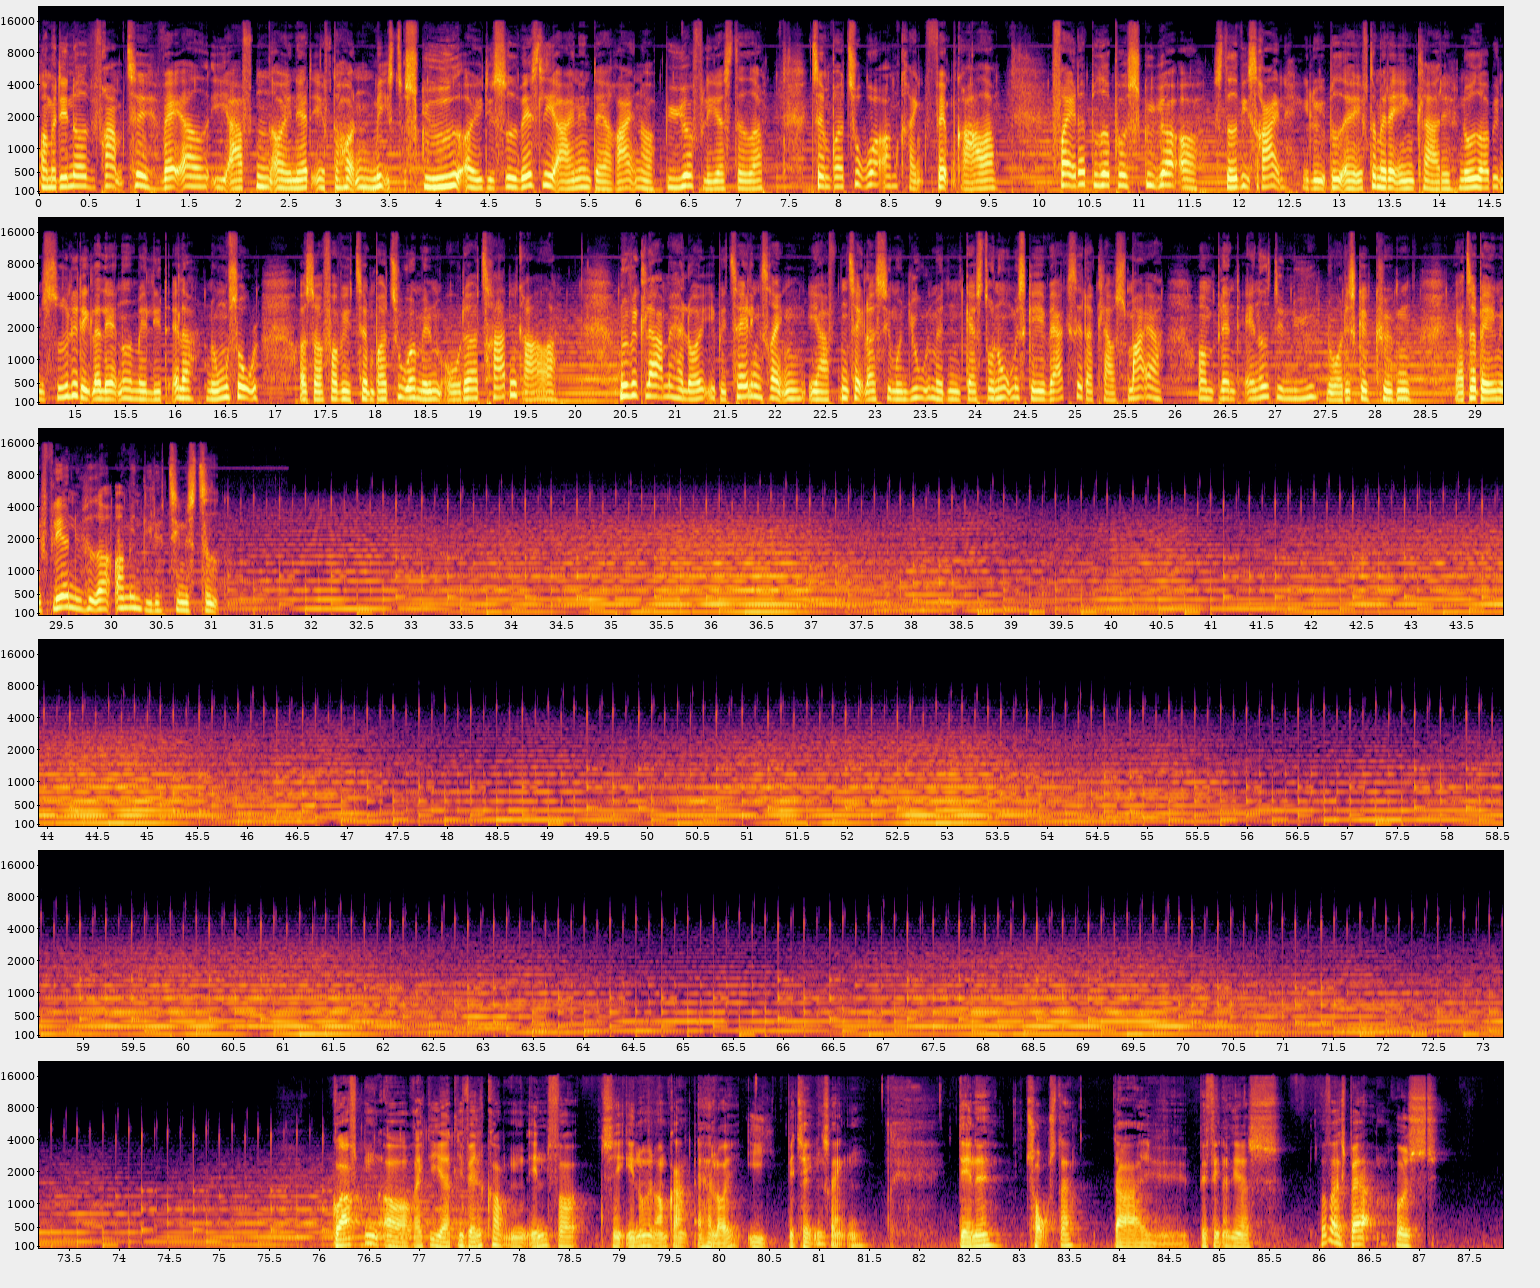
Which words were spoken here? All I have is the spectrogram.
Og med det nåede vi frem til vejret i aften og i nat efterhånden mest skyde, og i de sydvestlige egne der regn og byer flere steder. Temperaturer omkring 5 grader. Fredag byder på skyer og stedvis regn. I løbet af eftermiddagen klarer det noget op i den sydlige del af landet med lidt eller nogen sol, og så får vi temperaturer mellem 8 og 13 grader. Nu er vi klar med halløj i betalingsringen. I aften taler Simon Jul med den gastronomiske iværksætter Claus Meier om blandt andet det nye nordiske køkken. Jeg er tilbage med flere nyheder om en lille times tid. God aften og rigtig hjertelig velkommen indenfor til endnu en omgang af Halløj i betalingsringen. Denne torsdag, der øh, befinder vi os på Frederiksberg hos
